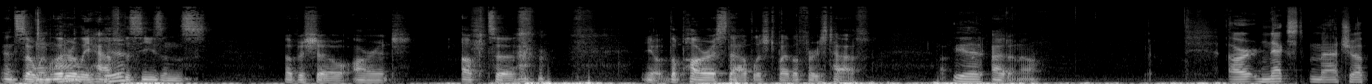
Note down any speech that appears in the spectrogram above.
and so when Wow, literally half yeah. the seasons of a show aren't up to you know the par established by the first half, Yeah. I don't know. Our next matchup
